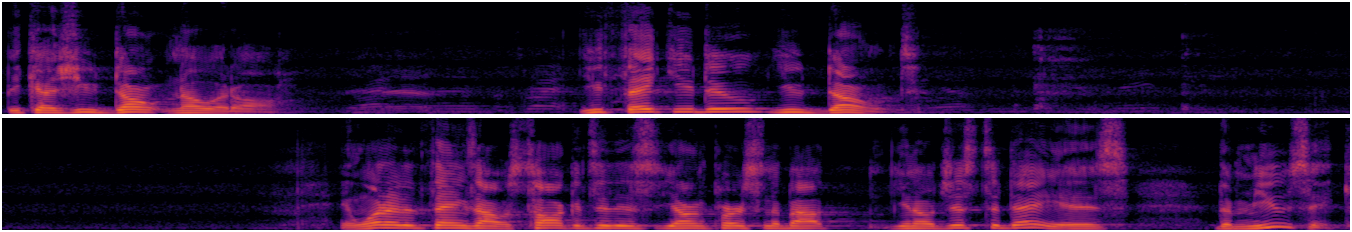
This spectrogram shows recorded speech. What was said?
because you don't know it all. You think you do, you don't. And one of the things I was talking to this young person about you know, just today is the music.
